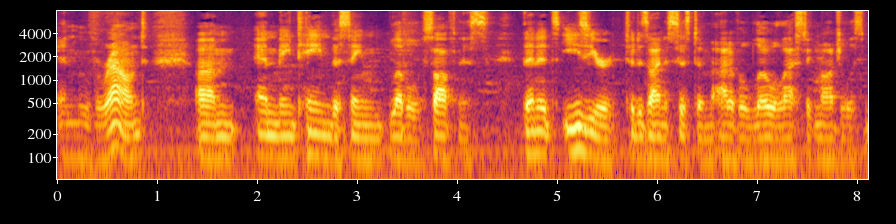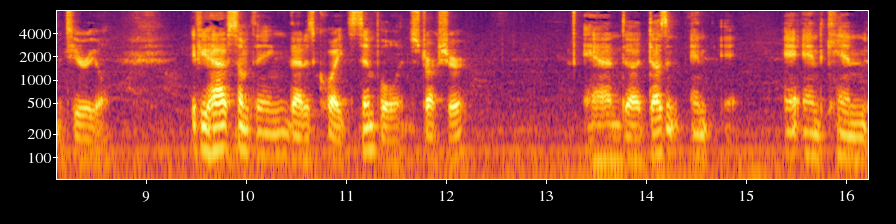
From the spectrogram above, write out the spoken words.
and move around um, and maintain the same level of softness, then it's easier to design a system out of a low elastic modulus material. If you have something that is quite simple in structure and uh, doesn't and and can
